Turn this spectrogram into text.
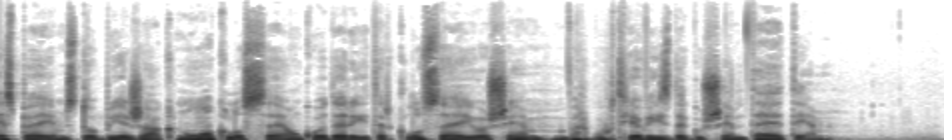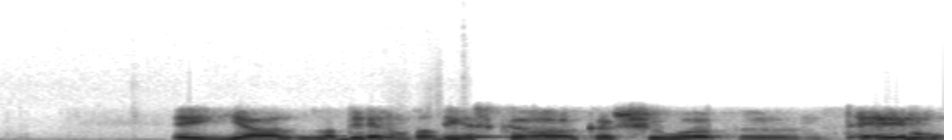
iespējams to biežāk noklusē, un ko darīt ar klusējošiem, varbūt jau izdegušiem tētiem? Jā, labdien un paldies, ka, ka šo uh, tēmu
